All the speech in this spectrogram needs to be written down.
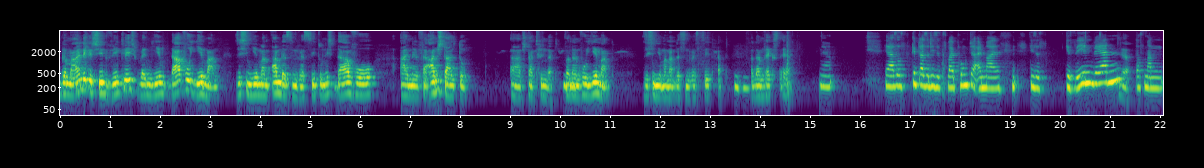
Gemeinde geschieht wirklich, wenn je, da, wo jemand sich in jemand anders investiert und nicht da, wo eine Veranstaltung äh, stattfindet, mhm. sondern wo jemand sich in jemand anders investiert hat. Mhm. Und dann wächst er. Ja. Ja, also es gibt also diese zwei Punkte. Einmal dieses gesehen werden, ja. dass man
